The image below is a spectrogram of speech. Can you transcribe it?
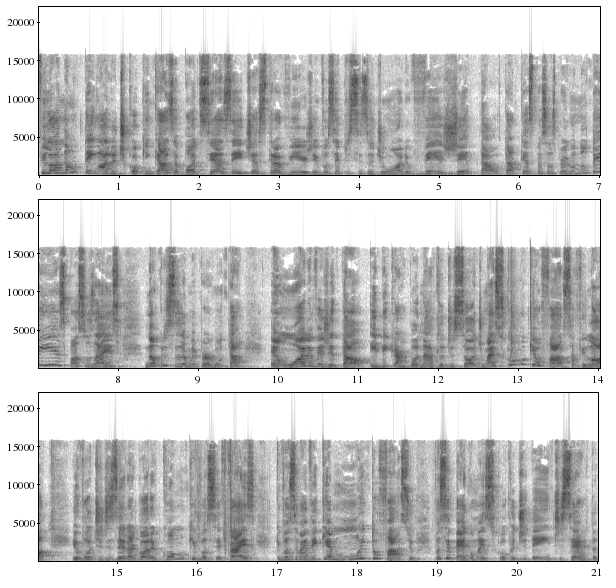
Filó não tem óleo de coco em casa, pode ser azeite extra virgem. Você precisa de um óleo vegetal, tá? Porque as pessoas perguntam, não tem isso, posso usar isso? Não precisa me perguntar. É um óleo vegetal e bicarbonato de sódio. Mas como que eu faço, Filó? Eu vou te dizer agora como que você faz, que você vai ver que é muito fácil. Você pega uma escova de dente, certo?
